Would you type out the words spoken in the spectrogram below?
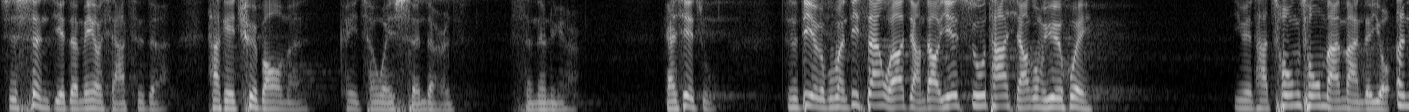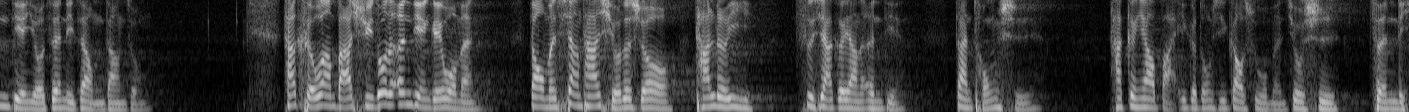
是圣洁的、没有瑕疵的。他可以确保我们可以成为神的儿子、神的女儿。感谢主，这是第二个部分。第三，我要讲到耶稣，他想要跟我们约会，因为他充充满满的有恩典、有真理在我们当中。他渴望把许多的恩典给我们，当我们向他求的时候，他乐意赐下各样的恩典。但同时，他更要把一个东西告诉我们，就是真理。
